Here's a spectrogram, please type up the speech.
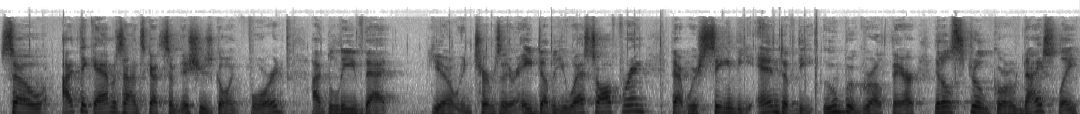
So I think Amazon's got some issues going forward. I believe that you know, in terms of their AWS offering, that we're seeing the end of the Uber growth there. It'll still grow nicely,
